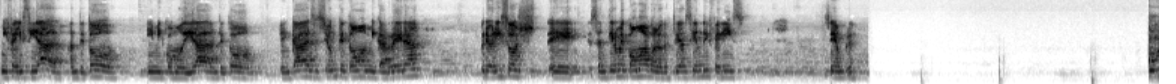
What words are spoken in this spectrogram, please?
mi felicidad ante todo y mi comodidad ante todo. En cada decisión que tomo en mi carrera, priorizo eh, sentirme cómoda con lo que estoy haciendo y feliz. Siempre. Con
